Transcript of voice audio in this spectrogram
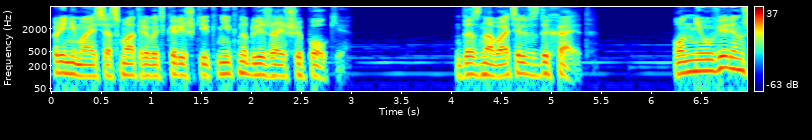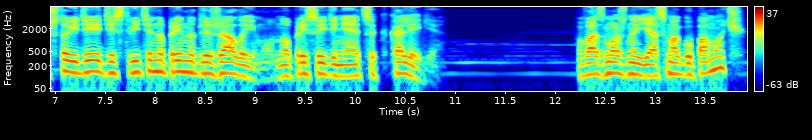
принимаясь осматривать корешки книг на ближайшей полке. Дознаватель вздыхает. Он не уверен, что идея действительно принадлежала ему, но присоединяется к коллеге. «Возможно, я смогу помочь?»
